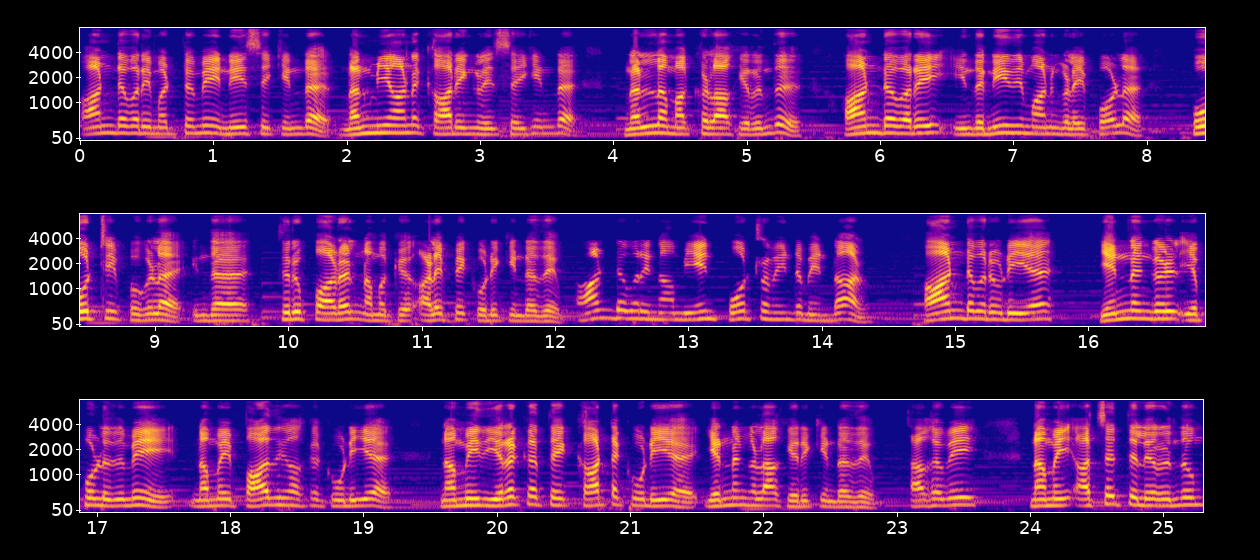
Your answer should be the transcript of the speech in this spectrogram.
ஆண்டவரை மட்டுமே நேசிக்கின்ற நன்மையான காரியங்களை செய்கின்ற நல்ல மக்களாக இருந்து ஆண்டவரை இந்த நீதிமான்களைப் போல போற்றி புகழ இந்த திருப்பாடல் நமக்கு அழைப்பை கொடுக்கின்றது. ஆண்டவரை நாம் ஏன் போற்ற வேண்டும் என்றால் ஆண்டவருடைய எண்ணங்கள் எப்பொழுதுமே நம்மை பாதுகாக்கக்கூடிய நம்மீது இரக்கத்தை காட்டக்கூடிய எண்ணங்களாக இருக்கின்றது. ஆகவே நம்மை அச்சத்திலிருந்தும்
